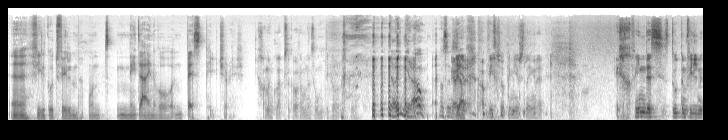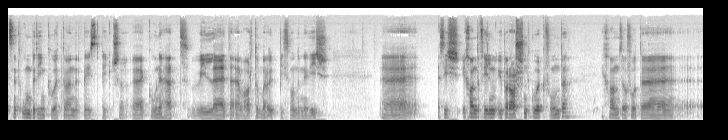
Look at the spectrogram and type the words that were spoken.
äh, viel gut Film und nicht einer, der ein Best Picture ist. Ich kann ihn, glaube ich, sogar am Sonntagabend gut. Ja, in mir auch. Also, Ja, Ja. ja. aber ich schon, bei mir ist es länger her. Ich finde, es tut dem Film jetzt nicht unbedingt gut, wenn er Best Picture äh, gewonnen hat, weil äh, dann erwartet man etwas, was er nicht ist. Äh, es ist. Ich habe den Film überraschend gut gefunden. Ich habe so von der,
